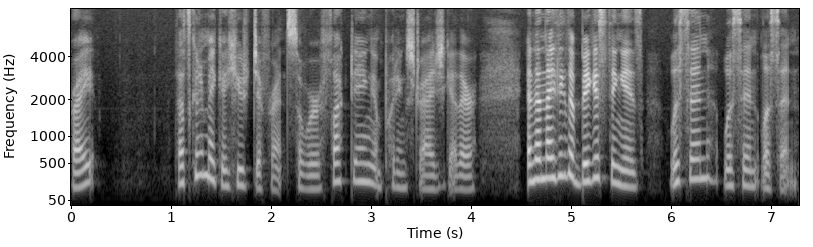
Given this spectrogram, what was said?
right? That's going to make a huge difference. So we're reflecting and putting strategy together. And then I think the biggest thing is listen, listen, listen.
